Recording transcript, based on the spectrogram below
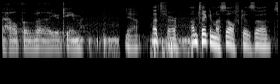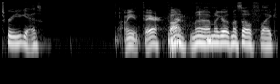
the health of uh, your team. Yeah, that's fair. I'm taking myself because uh, screw you guys. I mean, fair, fine. I'm gonna, I'm gonna go with myself. Like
